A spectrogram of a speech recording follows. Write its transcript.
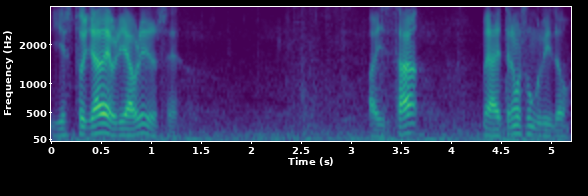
Y esto ya debería abrirse. Ahí está. Mira, ahí tenemos un grito.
